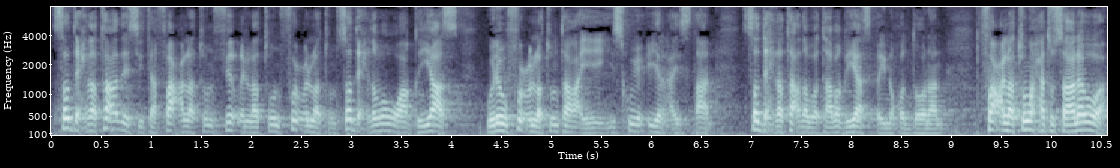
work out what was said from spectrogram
saddexda ta'da sita faclatun ficlatun fuclatun saddexdaba waa qiyaas walow fuclatun taa ay isku yar haystaan saddexda ta'da wataaba qiyaas bay noqon doonaan faclatun waxaa tusaale u ah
